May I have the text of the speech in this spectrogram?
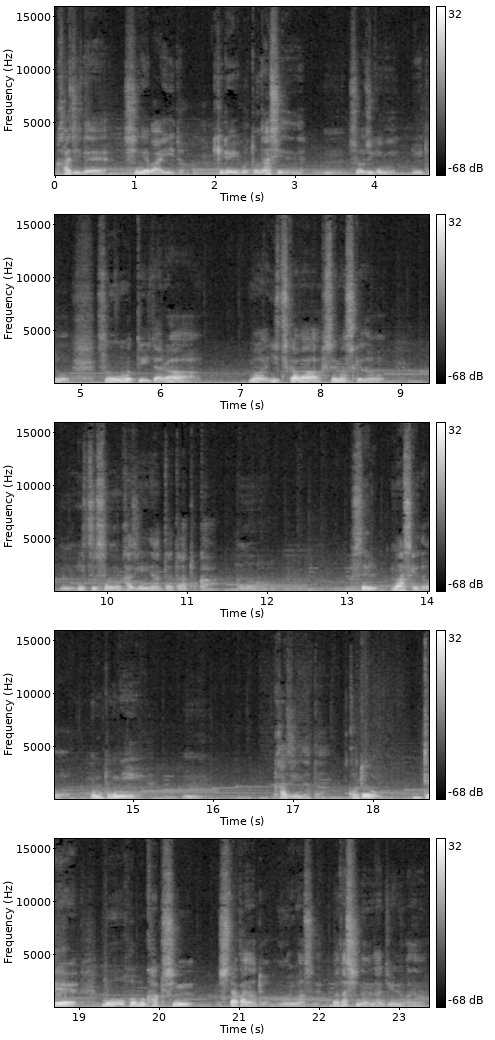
火事で死ねばいいと。きれい事なしでね、うん、正直に言うとそう思っていたらまあいつかは伏せますけど、うん、いつその火事になっただとかあの伏せますけど本当に、うん、火事になった。ことでもうほぼ確信したかなと思います。私の何て言うのかな。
